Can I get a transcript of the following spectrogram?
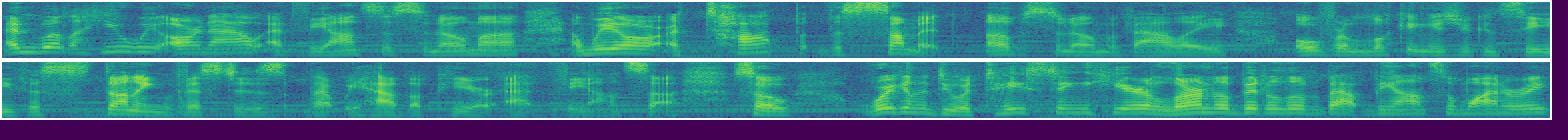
And well, here we are now at Viansa Sonoma, and we are atop the summit of Sonoma Valley, overlooking, as you can see, the stunning vistas that we have up here at Viansa. So we're gonna do a tasting here, learn a little bit, a little about Viansa Winery.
